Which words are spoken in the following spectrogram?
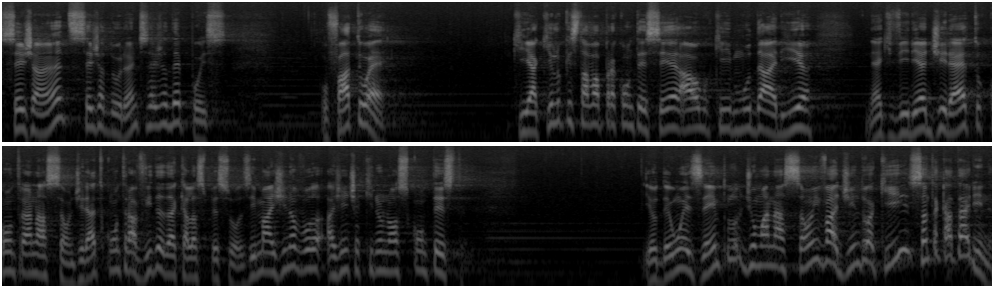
seja antes, seja durante, seja depois. O fato é que aquilo que estava para acontecer era algo que mudaria né, que viria direto contra a nação, direto contra a vida daquelas pessoas. Imagina a gente aqui no nosso contexto. Eu dei um exemplo de uma nação invadindo aqui Santa Catarina.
